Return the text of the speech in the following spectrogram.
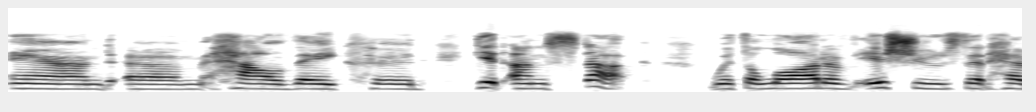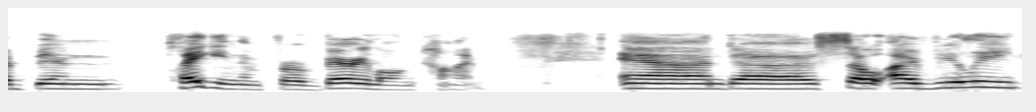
and um, how they could get unstuck with a lot of issues that had been plaguing them for a very long time. And uh, so I really,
